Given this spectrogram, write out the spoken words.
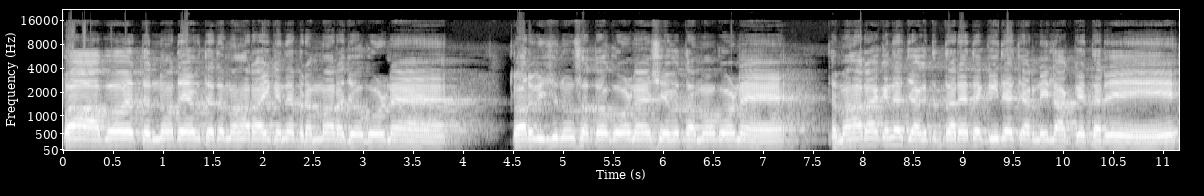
ਭਾਵ ਇਹ ਦੇਵਤੇ ਤੇ ਮਹਾਰਾਜ ਕਹਿੰਦੇ ਬ੍ਰਹਮਾ ਰਜੋ ਗੁਣ ਹੈ, ਔਰ ਵਿਸ਼ਨੂੰ ਸਤੋ ਗੁਣ ਹੈ, ਸ਼ਿਵ ਤਮੋ ਗੁਣ ਹੈ। ਤੇ ਮਹਾਰਾਜ ਕਹਿੰਦੇ, ਜਗਤ ਤਰੇ ਤੇ ਕਿਹਦੇ ਚਰਨੀ ਲੱਗ ਕੇ ਤਰੇ?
